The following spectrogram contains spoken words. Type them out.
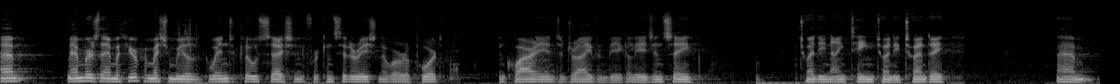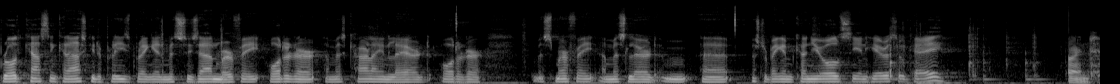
Um, members, then, with your permission, we'll go into closed session for consideration of our report, Inquiry into Drive and Vehicle Agency, 2019-2020. Um, broadcasting, can I ask you to please bring in Ms Suzanne Murphy, Auditor, and Miss Caroline Laird, Auditor. Ms Murphy and Ms Laird, um, uh, Mr Bingham, can you all see and hear us okay? Fine. Yes,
